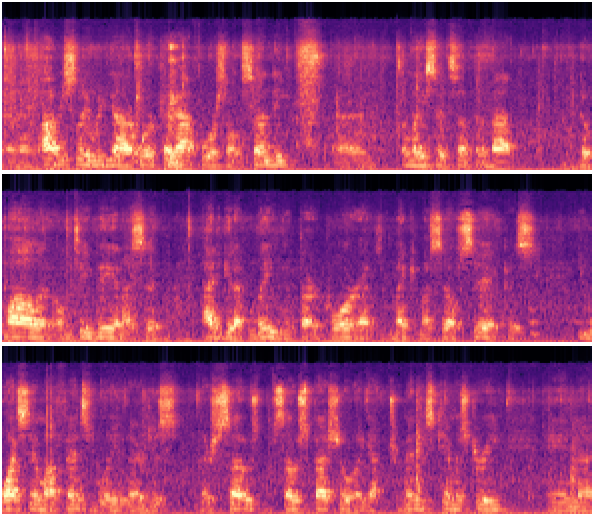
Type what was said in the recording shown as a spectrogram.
Uh, obviously, we've got our work cut out for us on Sunday. Uh, somebody said something about DePaul on TV, and I said I had to get up and leave in the third quarter. I was making myself sick because you watch them offensively, and they're just they're so so special. They got tremendous chemistry, and uh,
